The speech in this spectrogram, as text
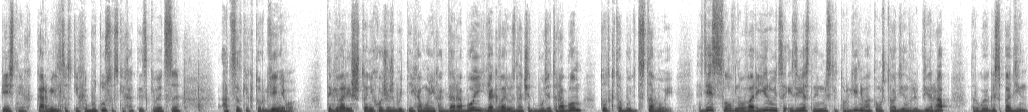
песнях кормильцевских и бутусовских отыскиваются отсылки к Тургеневу. Ты говоришь, что не хочешь быть никому никогда рабой. Я говорю, значит, будет рабом тот, кто будет с тобой. Здесь словно варьируется известная мысль Тургенева о том, что один в любви раб, другой господин.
